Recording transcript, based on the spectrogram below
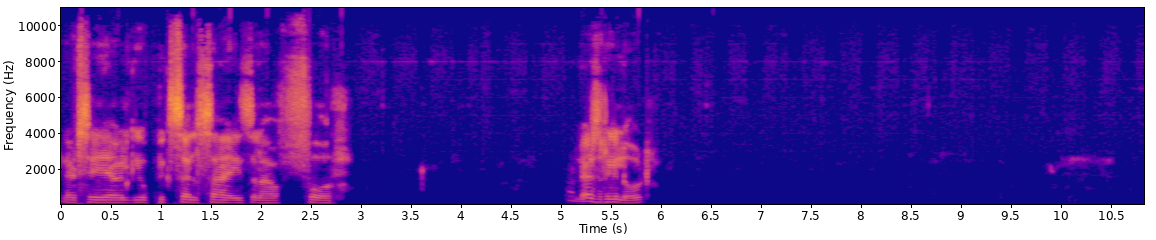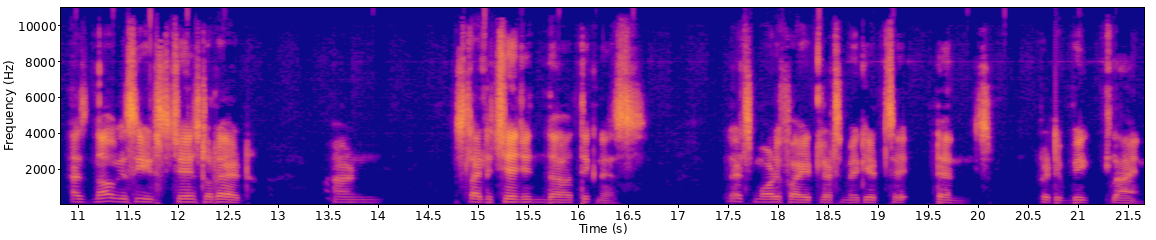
Let's say I will give pixel size of 4 let's reload as now we see it's changed to red and slightly changing the thickness. Let's modify it let's make it say 10 it's pretty big line.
